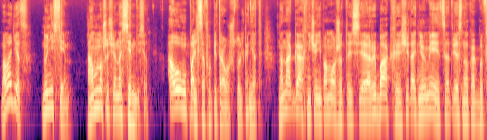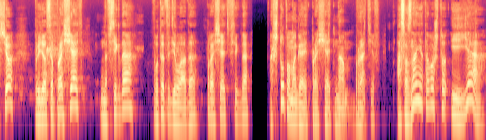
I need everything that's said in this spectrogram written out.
молодец, ну не семь, а умножь еще на семьдесят. А у пальцев у Петра уж только нет. На ногах ничего не поможет. То есть э, рыбак считать не умеет, соответственно, как бы все. Придется прощать навсегда. Вот это дела, да? Прощать всегда. А что помогает прощать нам, братьев? Осознание того, что и я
